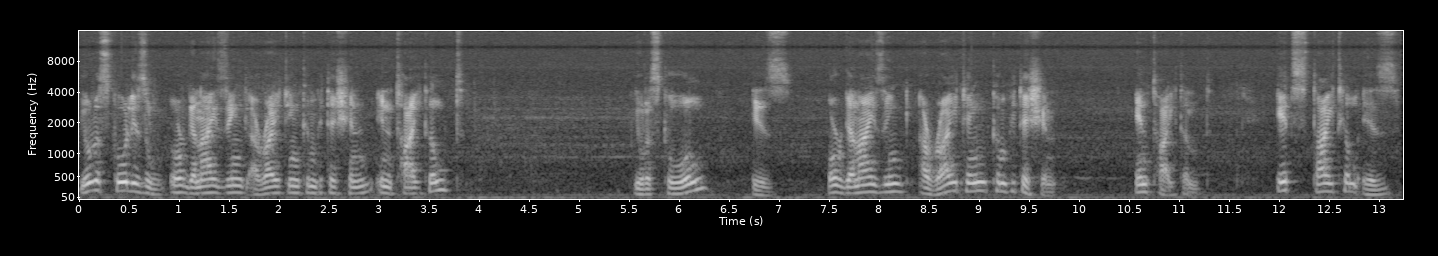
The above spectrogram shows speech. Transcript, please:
Your school is organizing a writing competition entitled Your school is organizing a writing competition entitled Its title is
